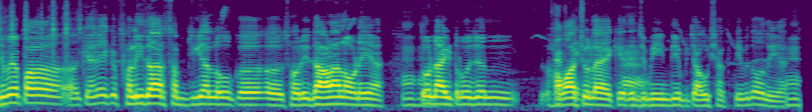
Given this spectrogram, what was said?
ਜਿਵੇਂ ਆਪਾਂ ਕਹਿੰਦੇ ਕਿ ਫਲੀਦਾਰ ਸਬਜ਼ੀਆਂ ਲੋਕ ਸੌਰੀ ਦਾਲਾਂ ਲਾਉਣੇ ਆ ਤੋਂ ਨਾਈਟ੍ਰੋਜਨ ਹਵਾ ਚੋਂ ਲੈ ਕੇ ਤੇ ਜ਼ਮੀਨ ਦੀ ਉਪਜਾਊ ਸ਼ਕਤੀ ਵਧਾਉਂਦੇ ਆ।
